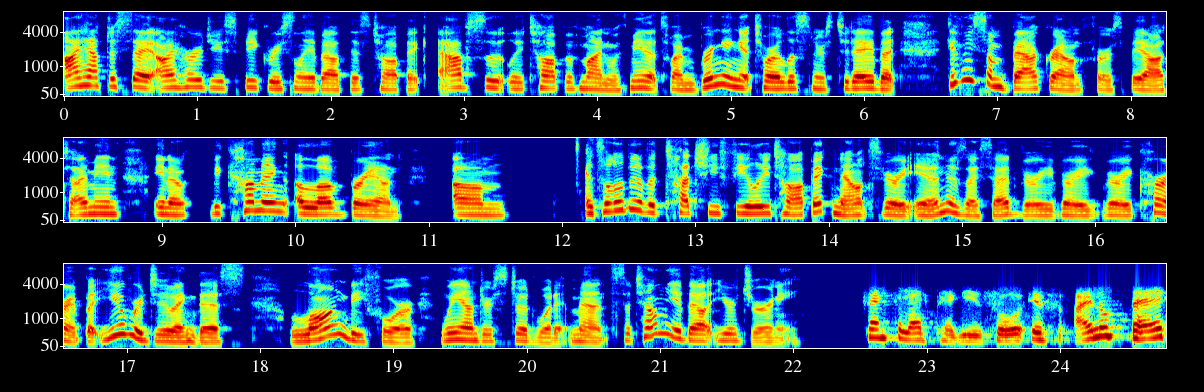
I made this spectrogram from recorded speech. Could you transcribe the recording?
I have to say, I heard you speak recently about this topic, absolutely top of mind with me. That's why I'm bringing it to our listeners today. But give me some background first, Beate. I mean, you know, becoming a love brand. Um, it's a little bit of a touchy feely topic. Now it's very in, as I said, very, very, very current. But you were doing this long before we understood what it meant. So tell me about your journey. Thanks a lot, Peggy. So if I look back,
